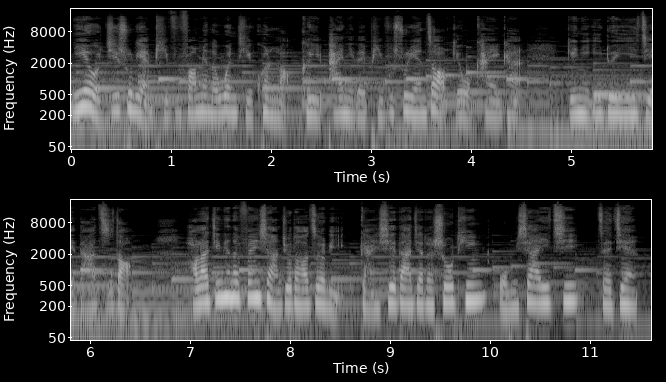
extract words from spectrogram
你也有激素脸皮肤方面的问题困扰，可以拍你的皮肤素颜照给我看一看，给你一对一解答指导。好了，今天的分享就到这里，感谢大家的收听，我们下一期再见。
